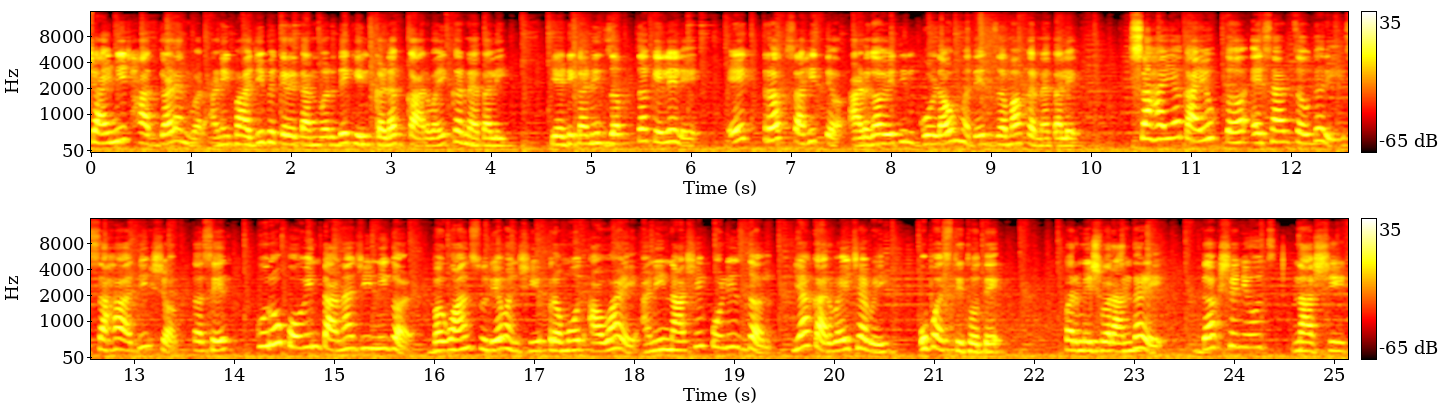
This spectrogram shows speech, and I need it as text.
चायनीज हातगाड्यांवर आणि भाजी विक्रेत्यांवर देखील कडक कारवाई करण्यात आली. या ठिकाणी जप्त केलेले एक ट्रक साहित्य आडगाव येथील गोडाऊनमध्ये जमा करण्यात आले. सहाय्यक आयुक्त एस आर चौधरी सहा अधीक्षक तसेच कुरु पोविन तानाजी निगळ भगवान सूर्यवंशी प्रमोद आव्हाळे आणि नाशिक पोलीस दल या कारवाईच्या वेळी उपस्थित होते. परमेश्वर आंधळे दक्ष न्यूज नाशिक.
